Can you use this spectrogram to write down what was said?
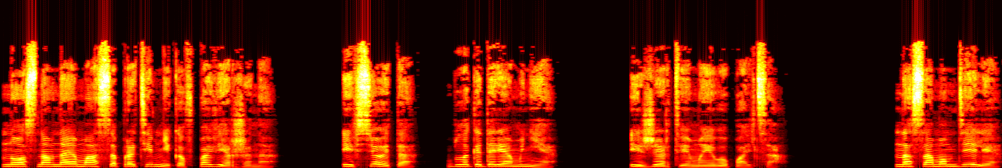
но основная масса противников повержена. И все это благодаря мне и жертве моего пальца. На самом деле,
